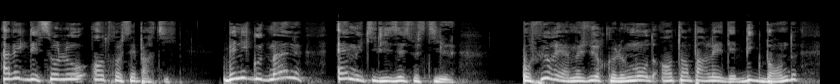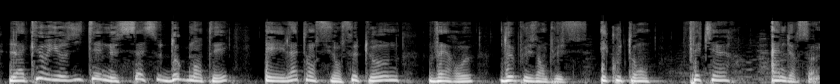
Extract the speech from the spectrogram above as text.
avec des solos entre ses parties. Benny Goodman aime utiliser ce style. Au fur et à mesure que le monde entend parler des big bands, la curiosité ne cesse d'augmenter et l'attention se tourne vers eux de plus en plus. Écoutons Fletcher Anderson.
